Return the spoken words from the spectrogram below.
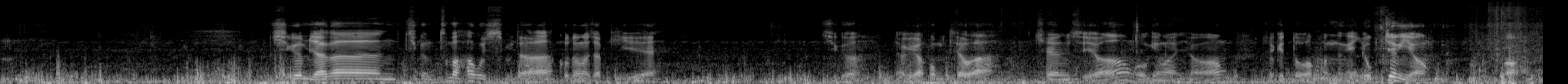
음. 지금 야간 지금 투막하고 있습니다. 고등어 잡기에. 지금 여기가 홍태와 최현수 형, 오경환 형 저기 또 강릉의 욕쟁이 형. 어.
